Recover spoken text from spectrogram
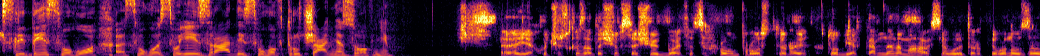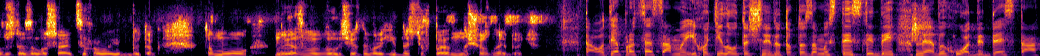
сліди свого е, свого своєї зради, і свого втручання зовні? Е, Я хочу сказати, що все, що відбувається в цифровому просторі, хто б як там не намагався витерти, воно завжди залишає цифровий відбиток. Тому ну я з величезною вирогідністю впевнений, що знайдуть. Та от я про це саме і хотіла уточнити. Тобто замести сліди не виходить, десь та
